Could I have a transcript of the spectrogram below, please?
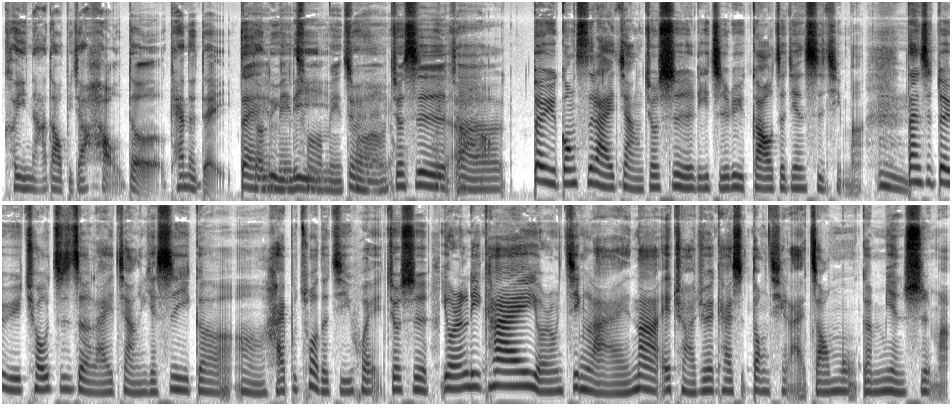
可以拿到比较好的 candidate 的履历，没错，没错，就是呃。对于公司来讲，就是离职率高这件事情嘛。嗯，但是对于求职者来讲，也是一个嗯还不错的机会。就是有人离开，有人进来，那 HR 就会开始动起来招募跟面试嘛。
